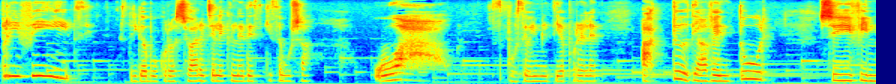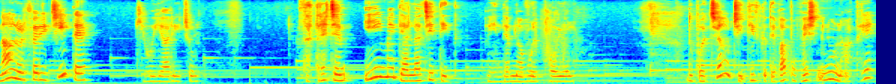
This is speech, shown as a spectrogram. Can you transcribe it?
Priviți! strigă bucuros șoarecele când le deschisă ușa. Wow! spuse uimit iepurele. Atâtea aventuri și finaluri fericite, chiui ariciul. Să trecem imediat la citit, îi îndemnă vulpoiul. După ce au citit câteva povești minunate,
